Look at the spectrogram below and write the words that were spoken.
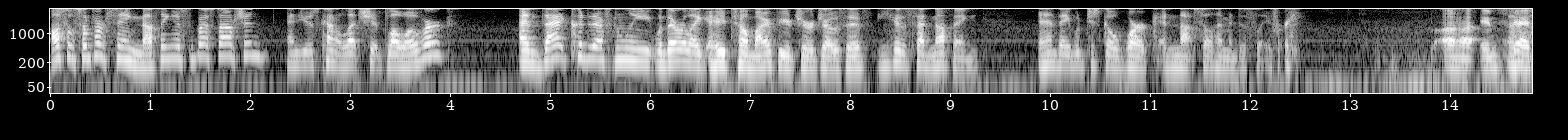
Also, sometimes saying nothing is the best option, and you just kind of let shit blow over. And that could definitely, when they were like, hey, tell my future, Joseph, he could have said nothing. And they would just go work and not sell him into slavery. uh instead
